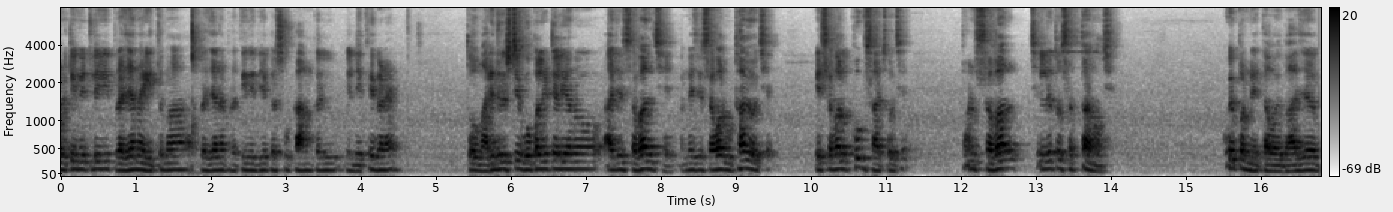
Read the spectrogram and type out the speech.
અલ્ટિમેટલી પ્રજાના હિતમાં પ્રજાના પ્રતિનિધિએ કશું કામ કર્યું એ લેખે ગણાય. તો મારી દૃષ્ટિએ ગોપાલ ઇટાલિયાનો આ જે સવાલ છે અને જે સવાલ ઉઠાવ્યો છે એ સવાલ ખૂબ સાચો છે. પણ સવાલ છેલ્લે તો સત્તાનો છે. કોઈ પણ નેતા હોય, ભાજપ,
